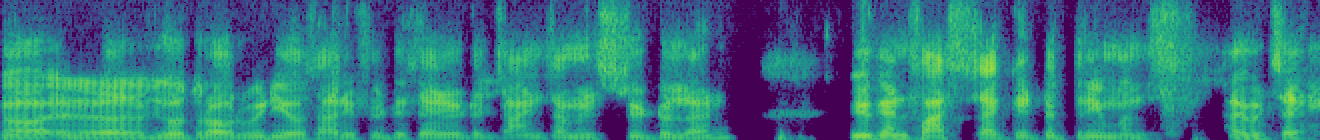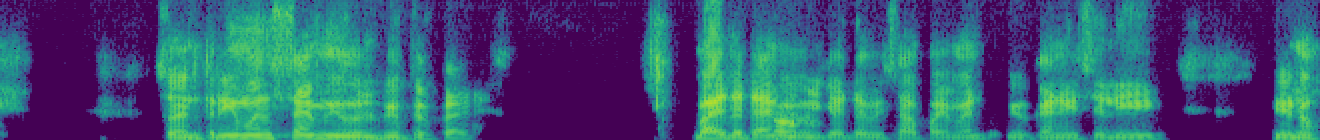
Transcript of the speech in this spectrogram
go through our videos, or if you decided to join some institute to learn, you can fast track it to three months. I would say. So in three months' time, you will be prepared. By the time Uh-huh. you will get the visa appointment, you can easily, you know,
